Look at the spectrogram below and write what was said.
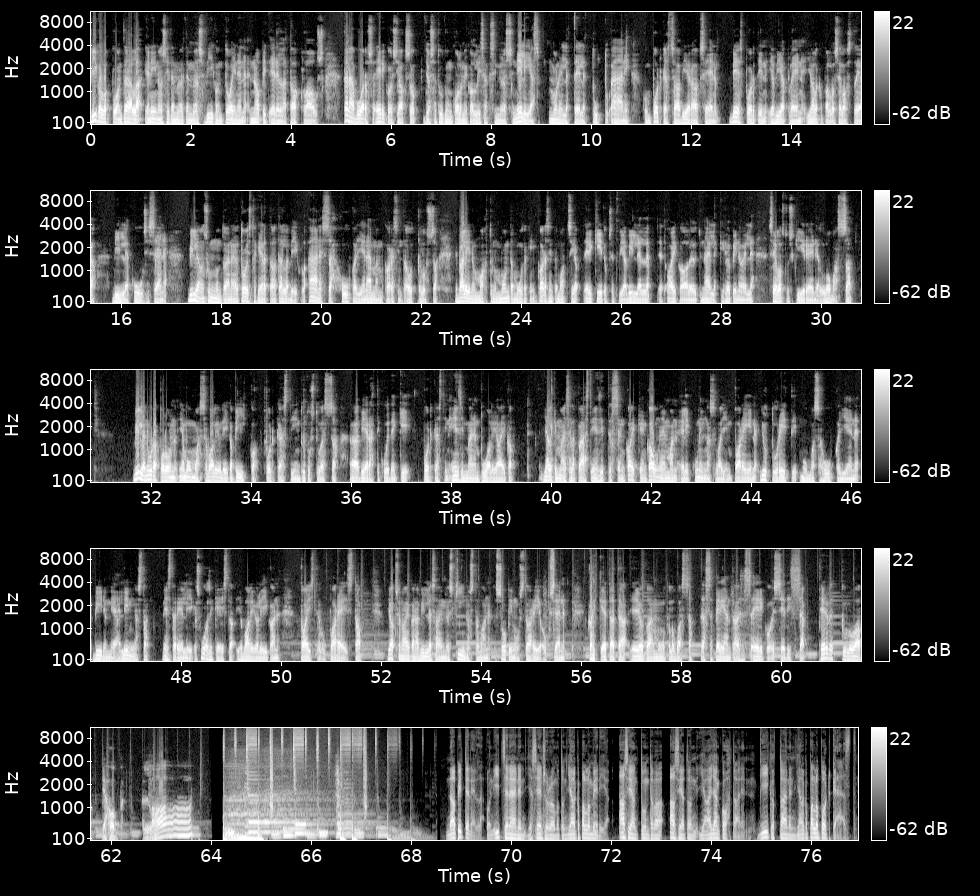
Viikonloppu on täällä ja niin on sitä myöten myös viikon toinen Napit edellä taklaus. Tänään vuorossa erikoisjakso, jossa tutun kolmikon lisäksi myös neljäs monille teille tuttu ääni, kun podcast saa vieraakseen B-Sportin ja Viaplayn jalkapalloselostaja Ville Kuusisen. Ville on sunnuntaina jo toista kertaa tällä viikolla äänessä huuhkajien MM-karsintaottelussa ja väliin on mahtunut monta muutakin karsintamatsia, eli kiitokset vielä Villelle, että aikaa löytyi näillekin höpinöille selostuskiireiden lomassa. Villen urapolun ja muun muassa Valioliika viikko podcastiin tutustuessa vierähti kuitenkin podcastin ensimmäinen puoliaika. Jälkimmäisellä päästiin sitten sen kaikkein kauneimman eli kuningaslajin pariin. Juttu riitti muun muassa huuhkajien viiden miehen linjasta, mestarien liiga suosikeista ja valioliikan taistelupareista. Jakson aikana Ville sai myös kiinnostavan sopimustarjouksen. Kaikkea tätä ja jotain muuta luvassa tässä perjantaisessa erikoissetissä. Tervetuloa ja hop la! Napit edellä on itsenäinen ja sensuroimaton jalkapallomedia. Asiantunteva, asiaton ja ajankohtainen. Viikoittainen jalkapallopodcast.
